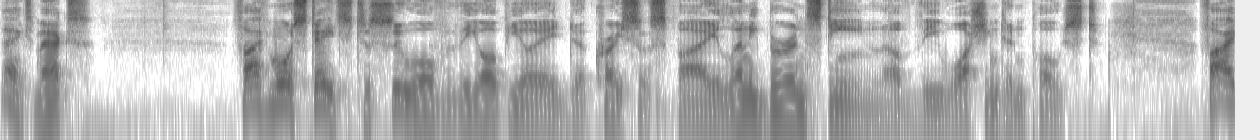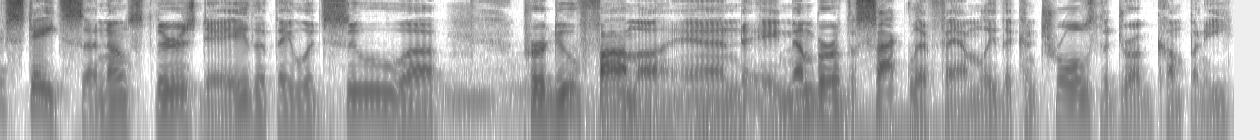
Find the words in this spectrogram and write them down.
Thanks, Max. Five more states to sue over the opioid crisis by Lenny Bernstein of the Washington Post. Five states announced Thursday that they would sue uh, Purdue Pharma and a member of the Sackler family that controls the drug company,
